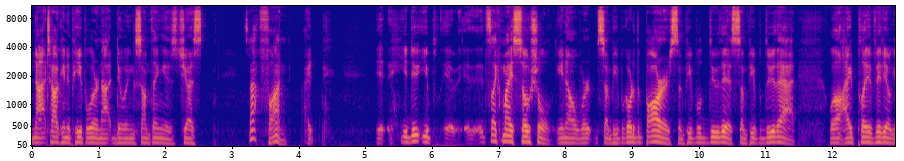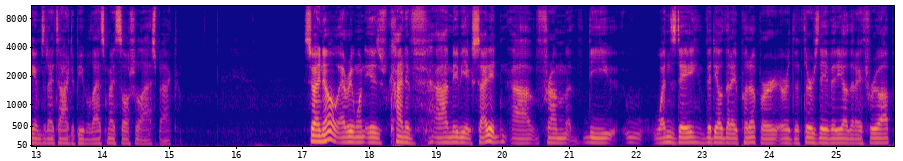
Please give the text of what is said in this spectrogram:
not talking to people or not doing something is just it's not fun. I it, you do you it, it's like my social, you know, where some people go to the bars, some people do this, some people do that. Well, I play video games and I talk to people. That's my social aspect. So I know everyone is kind of uh, maybe excited uh, from the Wednesday video that I put up or, or the Thursday video that I threw up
